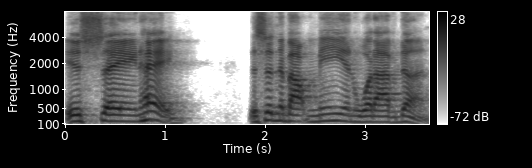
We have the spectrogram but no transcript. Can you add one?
is saying, Hey, this isn't about me and what I've done.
